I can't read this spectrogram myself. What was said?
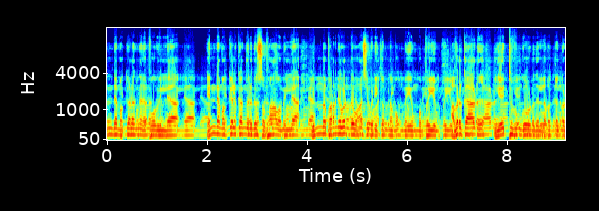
എന്റെ മക്കൾ അങ്ങനെ പോവില്ല. എന്റെ മക്കൾക്ക് അങ്ങനെ ഒരു സ്വഭാവമില്ല എന്ന് പറഞ്ഞുകൊണ്ട് വാശി പിടിക്കുന്ന ഉമ്മയും ഉപ്പയും അവർക്കാണ് ഏറ്റവും കൂടുതൽ അബദ്ധങ്ങൾ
